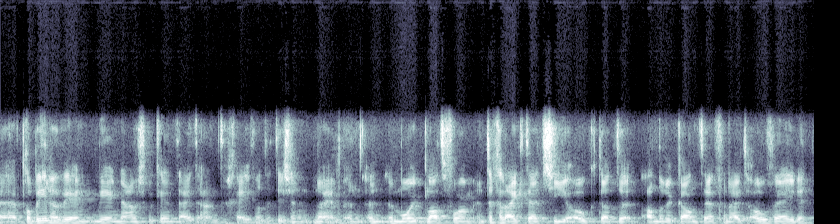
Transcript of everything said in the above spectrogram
uh, proberen weer meer naamsbekendheid aan te geven. Want het is een, nou ja, een, een, een mooi platform. En tegelijkertijd zie je ook dat de andere kant hè, vanuit overheden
